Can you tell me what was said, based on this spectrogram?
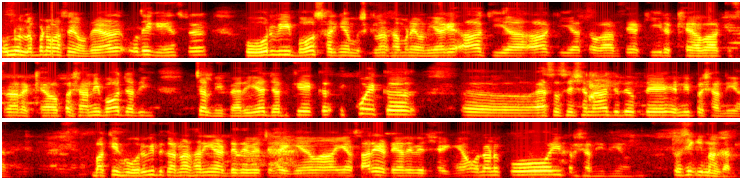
ਉਹਨੂੰ ਲੱਭਣ ਵਾਸਤੇ ਆਉਂਦੇ ਆ, ਉਹਦੇ ਅਗੇਂਸਟ ਹੋਰ ਵੀ ਬਹੁਤ ਸਾਰੀਆਂ ਮੁਸ਼ਕਲਾਂ ਸਾਹਮਣੇ ਆਉਂਦੀਆਂ ਕਿ ਆਹ ਕੀ ਆ, ਆਹ ਕੀ ਆ ਦੁਕਾਨ ਤੇ ਕੀ ਰੱਖਿਆ ਵਾ, ਕਿਸ ਤਰ੍ਹਾਂ ਰੱਖਿਆ ਵਾ, ਪਰੇਸ਼ਾਨੀ ਬਹੁਤ ਜ਼ਿਆਦੀ ਝੱਲਣੀ ਪੈ ਰਹੀ ਹੈ ਜਦ ਕਿ ਇੱਕ ਇੱਕੋ ਇੱਕ ਐਸੋਸੀਏਸ਼ਨ ਆ ਜਿਹਦੇ ਉੱਤੇ ਇੰਨੀ ਪਰੇਸ਼ਾਨੀ ਆ ਰਹੀ ਬਾਕੀ ਹੋਰ ਵੀ ਦੁਕਾਨਾਂ ਸਾਰੀਆਂ ਅੱਡੇ ਦੇ ਵਿੱਚ ਹੈਗੀਆਂ ਵਾ ਜਾਂ ਸਾਰੇ ਅੱਡਿਆਂ ਦੇ ਵਿੱਚ ਹੈਗੀਆਂ ਉਹਨਾਂ ਨੂੰ ਕੋਈ ਪਰੇਸ਼ਾਨੀ ਨਹੀਂ ਆਉਂਦੀ। ਤੁਸੀਂ ਕੀ ਮੰਗ ਕਰਦੇ?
